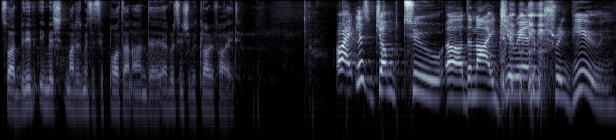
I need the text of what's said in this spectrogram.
So I believe image management is important and uh, everything should be clarified. All right, let's jump to uh, the Nigerian Tribune.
